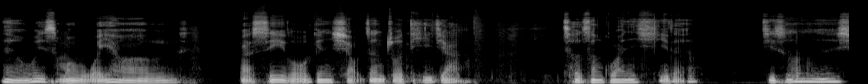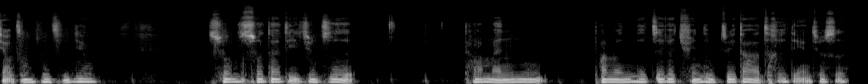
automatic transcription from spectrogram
嗯，为什么我要把 C 罗跟小镇做题家扯上关系呢？其实小众做题家，说说到底就是他们他们的这个群体最大的特点就是，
